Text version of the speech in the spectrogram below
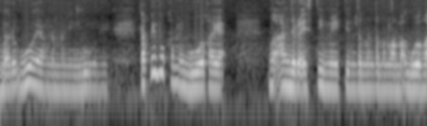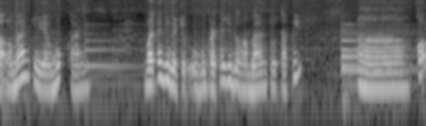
baru gue yang nemenin gue. Tapi bukan gue kayak nge-underestimatein teman-teman lama gue nggak ngebantu ya bukan mereka juga mereka juga ngebantu tapi uh, kok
